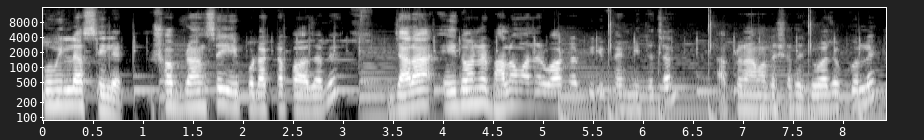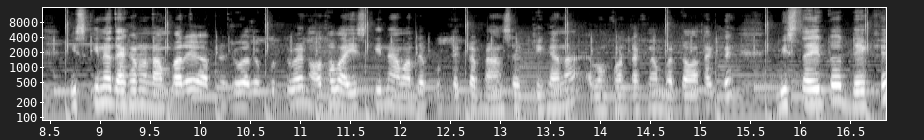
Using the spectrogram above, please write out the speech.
কুমিল্লা, সিলেট। সব ব্রাঞ্চে এই প্রোডাক্টটা পাওয়া যাবে। যারা এই ধরনের ভালো মানের ওয়াটার পিউরিফায়ার নিতে চান আপনারা আমাদের সাথে যোগাযোগ করলে স্ক্রিনে দেখানো নাম্বারে আপনি যোগাযোগ করতে পারেন অথবা স্ক্রিনে আমাদের প্রত্যেকটা ব্রাঞ্চের ঠিকানা এবং কন্ট্যাক্ট নাম্বার দেওয়া থাকবে বিস্তারিত দেখে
